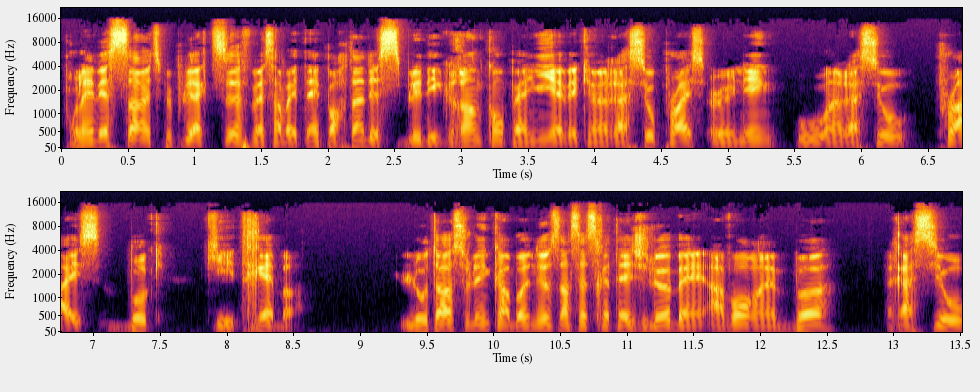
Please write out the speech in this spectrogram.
Pour l'investisseur un petit peu plus actif, ben, ça va être important de cibler des grandes compagnies avec un ratio price earning ou un ratio price book qui est très bas. L'auteur souligne qu'en bonus, dans cette stratégie-là, ben, avoir un bas ratio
